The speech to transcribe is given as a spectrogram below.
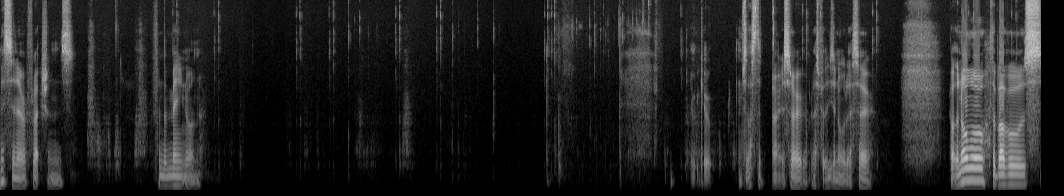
missing a reflections from the main one. There we go. So that's the alright, so let's put these in order. So got the normal, the bubbles,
